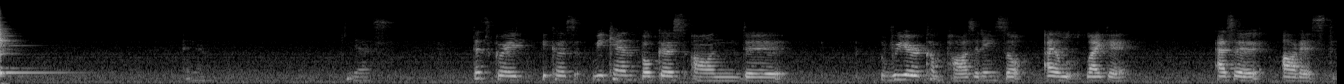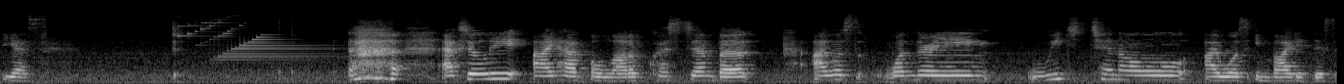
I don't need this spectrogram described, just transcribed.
I know. Yes. That's great because we can focus on the real compositing, so I like it. as an artist. Yes. Actually, I have a lot of questions, but I was wondering which channel I was invited this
